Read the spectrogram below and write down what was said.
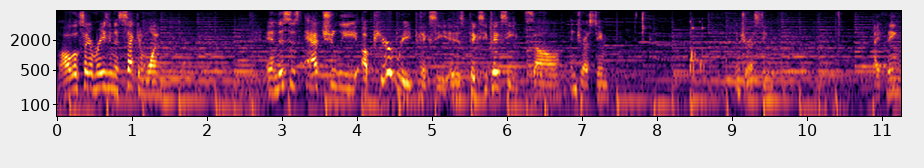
Well, it looks like I'm raising a second one. And this is actually a pure breed pixie. It is Pixie Pixie. So, interesting. Interesting. I think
